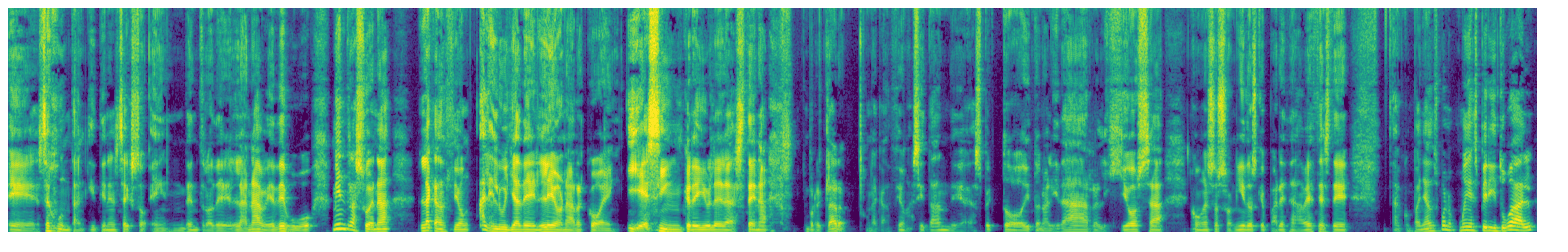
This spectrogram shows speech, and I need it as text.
eh, se juntan y tienen sexo en, dentro de la nave de Búho mientras suena la canción Aleluya de Leonard Cohen. Y es increíble la escena, porque claro, una canción así tan de aspecto y tonalidad religiosa, con esos sonidos que parecen a veces de acompañados, bueno, muy espiritual,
